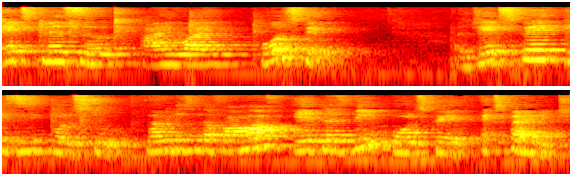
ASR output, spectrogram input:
x plus iy whole square z square is equals to now it is in the form of a plus b whole square expand it.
